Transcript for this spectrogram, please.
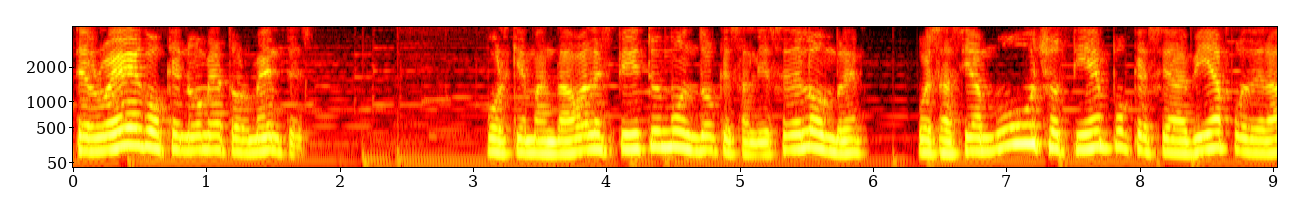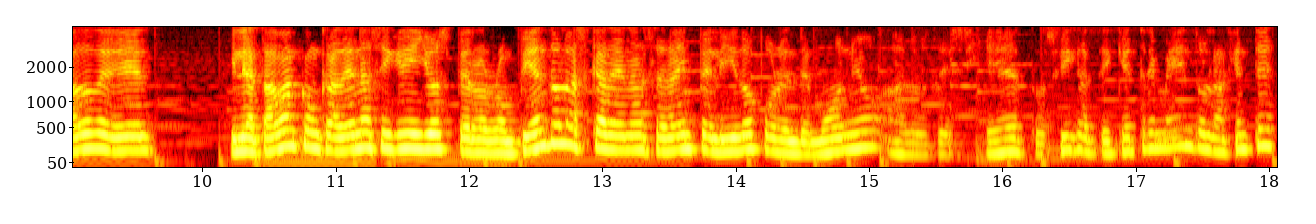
te ruego que no me atormentes, porque mandaba al espíritu inmundo que saliese del hombre, pues hacía mucho tiempo que se había apoderado de él, y le ataban con cadenas y grillos, pero rompiendo las cadenas era impelido por el demonio a los desiertos. Fíjate qué tremendo, la gente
